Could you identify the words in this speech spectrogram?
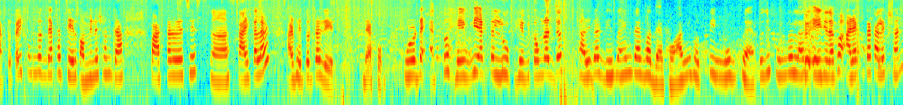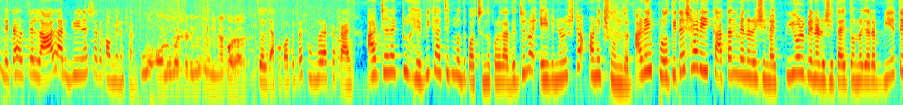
এতটাই সুন্দর দেখাচ্ছে এর কম্বিনেশনটা পাটটা রয়েছে স্কাই কালার আর ভেতরটা রেড দেখো পুরোটা এত হেভি একটা লুক হেভি তোমরা জাস্ট শাড়িটার ডিজাইনটা একবার দেখো আমি সত্যি মুগ্ধ এত যে সুন্দর লাগে এই যে দেখো আরেকটা কালেকশন যেটা হচ্ছে লাল আর গ্রিনের সাথে কম্বিনেশন পুরো অল ওভার শাড়ি কিন্তু মিনা করা আছে। চল দেখো কতটা সুন্দর একটা কাজ। আর যারা একটু হেভি কাজের মধ্যে পছন্দ করে তাদের জন্য এই বেনারসিটা অনেক সুন্দর। আর এই প্রতিটা শাড়ি কাতান বেনারসি নয় পিওর বেনারসি। তাই তোমরা যারা বিয়েতে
